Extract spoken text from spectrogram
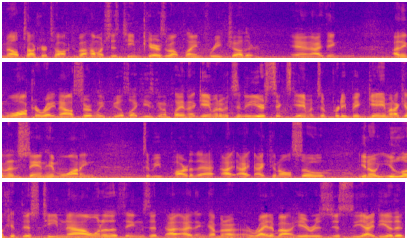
Mel Tucker talked about how much his team cares about playing for each other, and I think. I think Walker right now certainly feels like he's going to play in that game, and if it's a New Year's Six game, it's a pretty big game, and I can understand him wanting to be part of that. I, I, I can also, you know, you look at this team now. One of the things that I, I think I'm going to write about here is just the idea that,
